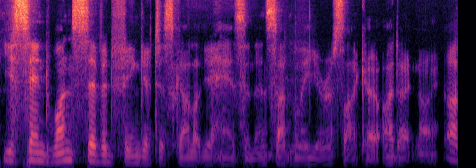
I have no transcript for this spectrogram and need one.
you send one severed finger to Scarlett Johansson, and suddenly you're a psycho. I don't know. uh,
